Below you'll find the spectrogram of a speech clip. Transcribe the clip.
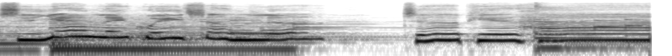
是眼泪汇成了这片海。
